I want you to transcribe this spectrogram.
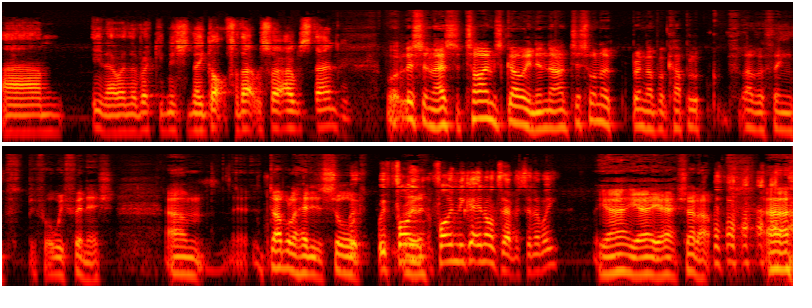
Um, you know, and the recognition they got for that was so outstanding. Well, listen, as the time's going, and I just want to bring up a couple of other things before we finish. Um, double-headed sword. We're, we're fin- really. finally getting on to Everton, are we? Yeah, yeah, yeah. Shut up. Uh,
